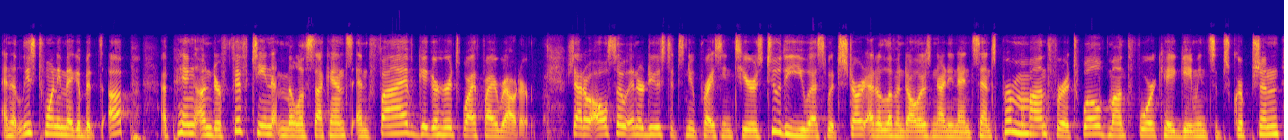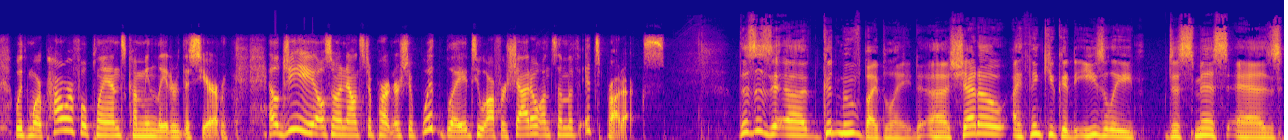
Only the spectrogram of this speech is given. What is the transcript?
and at least 20 megabits up, a ping under 15 milliseconds, and 5 gigahertz Wi Fi router. Shadow also introduced its new pricing tiers to the US, which start at $11.99 per month for a 12 month 4K gaming subscription, with more powerful plans coming later this year. LG also announced a partnership with Blade to offer Shadow on some of its products. This is a good move by Blade. Uh, Shadow, I think you could easily dismiss as,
